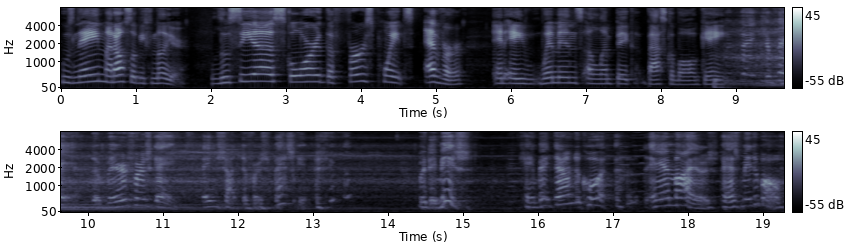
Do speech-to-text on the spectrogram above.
whose name might also be familiar. Lusia scored the first points ever in a women's Olympic basketball game. Japan, the very first game, they shot the first basket, but they missed. Came back down the court. Ann Meyers passed me the ball.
